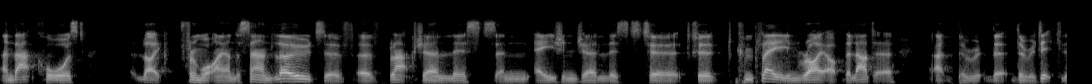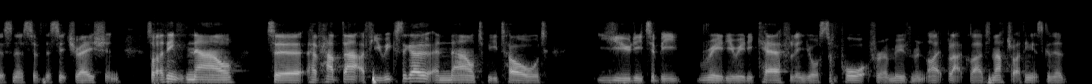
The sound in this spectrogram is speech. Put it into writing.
and that caused like from what I understand, loads of, of black journalists and Asian journalists to to complain right up the ladder at the, the, the ridiculousness of the situation. So I think now to have had that a few weeks ago and now to be told you need to be really really careful in your support for a movement like Black Lives Matter, I think it's going to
